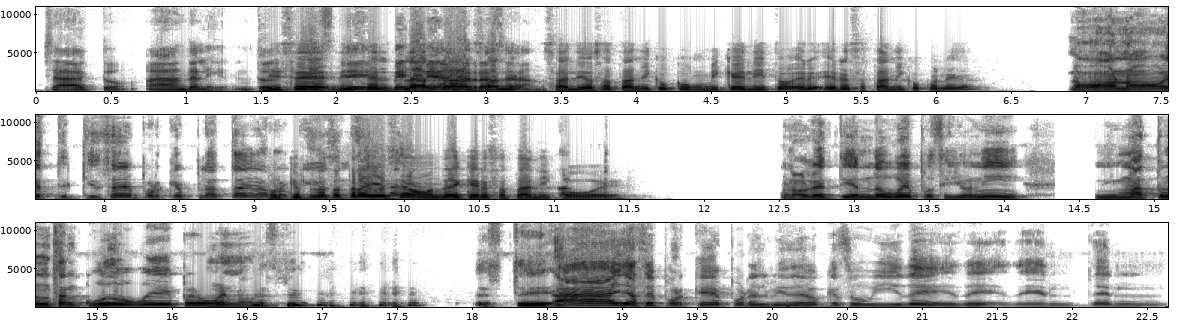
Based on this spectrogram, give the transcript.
Exacto, ándale. Entonces, Dice, este, dice el ve- plata, salió satánico con Micaelito. ¿Eres, eres satánico, colega? No, no, este, ¿quién sabe por qué Plata agarró ¿Por qué plata trae sé esa onda de que eres satánico, güey? No lo entiendo, güey, pues si yo ni, ni mato un zancudo, güey, pero bueno, este, este, ah, ya sé por qué, por el video que subí de, de, del, del,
